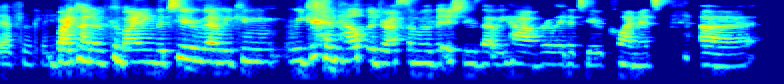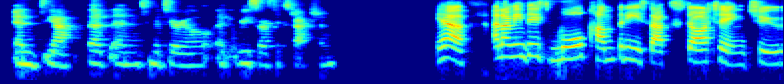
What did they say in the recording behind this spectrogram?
definitely. by kind of combining the two then we can we can help address some of the issues that we have related to climate uh, and yeah and material resource extraction. Yeah. And i mean there's more companies that's starting to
